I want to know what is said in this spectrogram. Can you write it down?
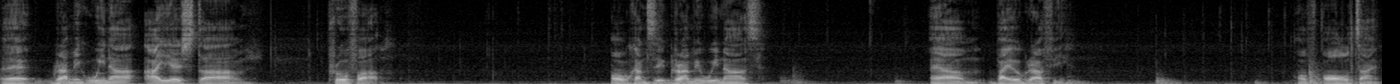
uh, Grammy winner highest um, profile or we can say Grammy winners um, biography of all time.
